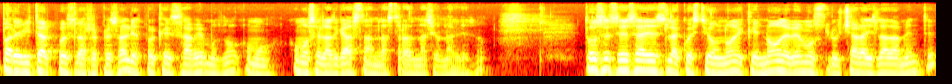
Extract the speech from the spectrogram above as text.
Para evitar pues las represalias, porque sabemos ¿no? cómo, cómo se las gastan las transnacionales, ¿no? Entonces esa es la cuestión, ¿no? De que no debemos luchar aisladamente,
